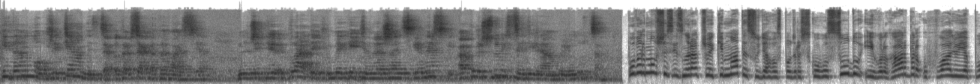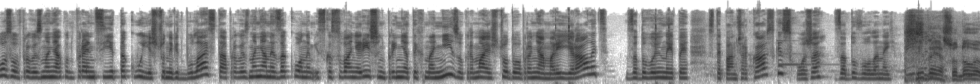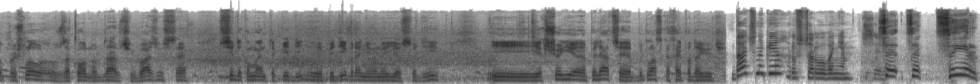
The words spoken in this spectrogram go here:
І давно вже тягнеться ота вся катавасія. Значить, платить Микитіна членські внески, а користується ділянкою Луцак. Повернувшись із нарадчої кімнати, суддя господарського суду Ігор Гарбер ухвалює позов про визнання конференції такої, що не відбулась, та про визнання незаконним і скасування рішень, прийнятих на ній, зокрема і щодо обрання Марії Ралець, задовольнити. Степан Черкавський, схоже, задоволений. Засідання судове пройшло в законодавчій базі все. Всі документи підібрані, вони є в суді. І якщо є апеляція, будь ласка, хай подають. Дачники розчаровані. Це, це цирк.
